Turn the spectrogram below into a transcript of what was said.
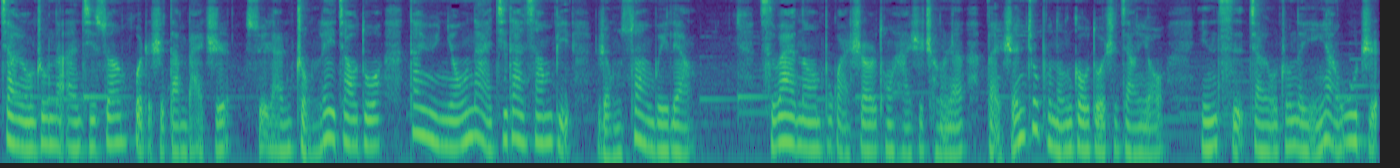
酱油中的氨基酸或者是蛋白质虽然种类较多，但与牛奶、鸡蛋相比仍算微量。此外呢，不管是儿童还是成人，本身就不能够多吃酱油，因此酱油中的营养物质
